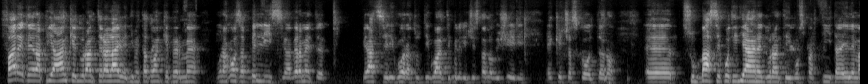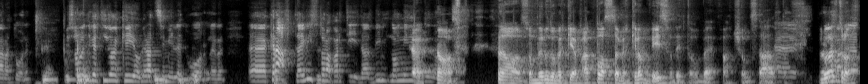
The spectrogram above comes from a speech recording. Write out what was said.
fare terapia anche durante la live è diventato anche per me una cosa bellissima, veramente grazie di cuore a tutti quanti quelli che ci stanno vicini e che ci ascoltano eh, su basse quotidiane durante i post partita e le maratone. Mi sono divertito anche io, grazie mille Warner. Eh, Kraft, hai visto la partita? Non mi eh, no, no, sono venuto perché, apposta perché l'ho visto, ho detto vabbè faccio un salto. Eh, tra l'altro, eh,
